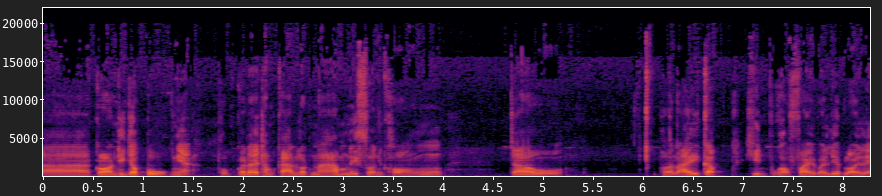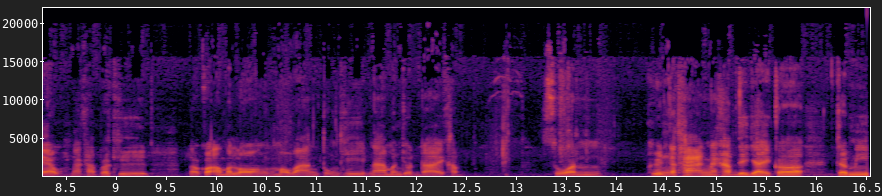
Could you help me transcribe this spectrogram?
อ่าก่อนที่จะปลูกเนี่ยผมก็ได้ทำการรดน้ำในส่วนของเจ้าเพอร์ไลท์กับหินภูเขาไฟไว้เรียบร้อยแล้วนะครับ ก็คือ เราก็เอามาลองมาวางตรงที่น้ำมันหยดได้ครับ ส่วนพื้นกระถางนะครับใหญ่ๆก็จะมี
